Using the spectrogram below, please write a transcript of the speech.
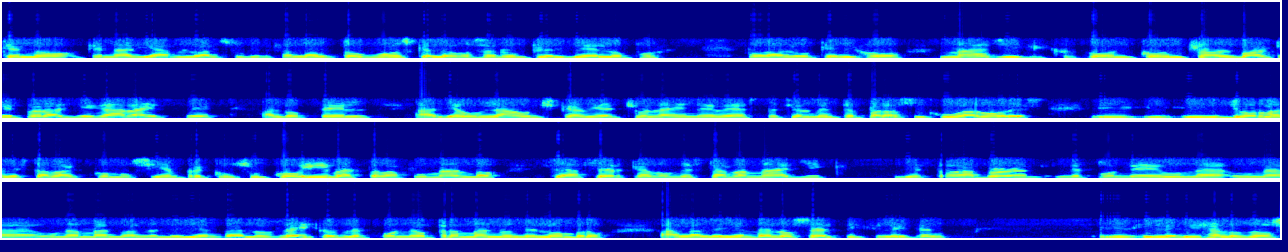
que no, que nadie habló al subirse al autobús, que luego se rompió el hielo por por algo que dijo Magic con, con Charles Barkley, pero al llegar a este, al hotel, había un lounge que había hecho la NBA especialmente para sus jugadores y, Jordan estaba como siempre con su coiba, estaba fumando, se acerca donde estaba Magic y estaba Bird, le pone una, una, una mano a la leyenda de los Lakers, le pone otra mano en el hombro a la leyenda de los Celtics y le dicen, y, le dice a los dos,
